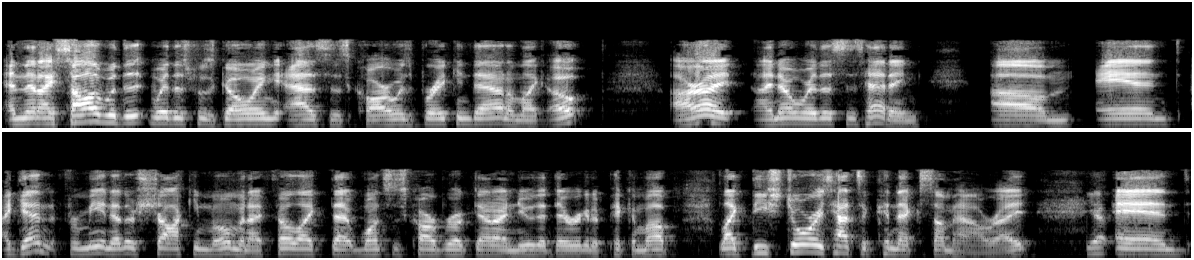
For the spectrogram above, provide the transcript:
And then I saw where, the, where this was going as his car was breaking down. I'm like, oh, all right, I know where this is heading. Um, and again, for me, another shocking moment. I felt like that once his car broke down, I knew that they were going to pick him up. Like these stories had to connect somehow, right? Yep. And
